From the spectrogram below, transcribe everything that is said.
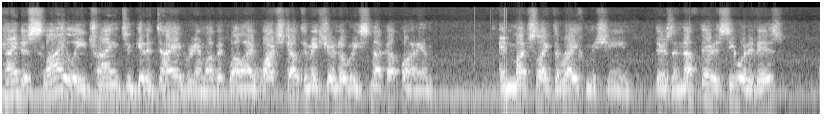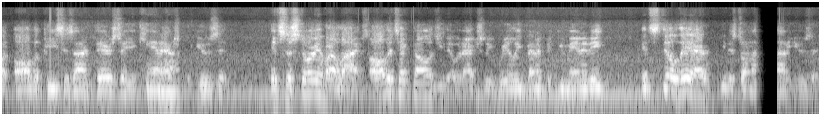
kind of slyly trying to get a diagram of it while I watched out to make sure nobody snuck up on him and much like the Rife machine, there's enough there to see what it is, but all the pieces aren't there, so you can't yeah. actually use it. It's the story of our lives. All the technology that would actually really benefit humanity, it's still there. You just don't know how to use it.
